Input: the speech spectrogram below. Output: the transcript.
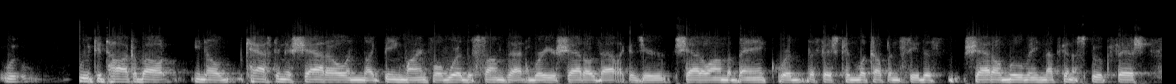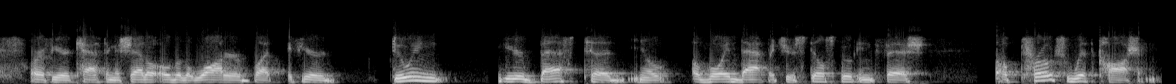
we could talk about you know casting a shadow and like being mindful of where the sun's at and where your shadow's at. Like is your shadow on the bank where the fish can look up and see this shadow moving? That's going to spook fish. Or if you're casting a shadow over the water. But if you're doing your best to you know avoid that but you're still spooking fish approach with caution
